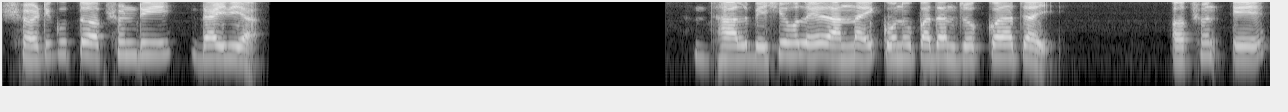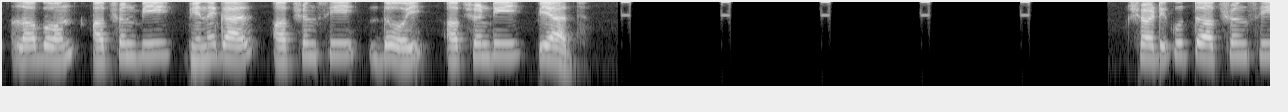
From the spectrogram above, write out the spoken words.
সঠিক উত্তর অপশন ডি ডায়রিয়া ঝাল বেশি হলে রান্নায় কোন উপাদান যোগ করা যায়? অপশন এ লবণ। Option B vinegar. Option C দই। অপশন ডি পেঁয়াজ। সঠিক উত্তর অপশন সি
